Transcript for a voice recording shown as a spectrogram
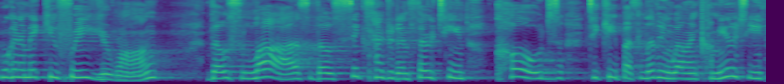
were going to make you free, you're wrong. Those laws, those 613 codes to keep us living well in community,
